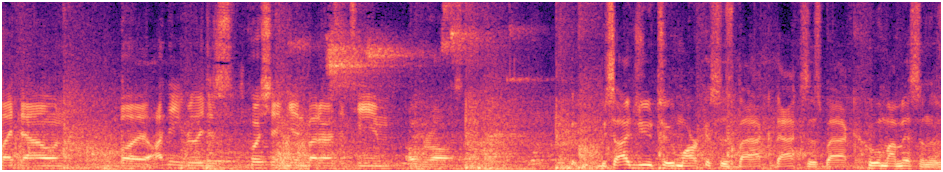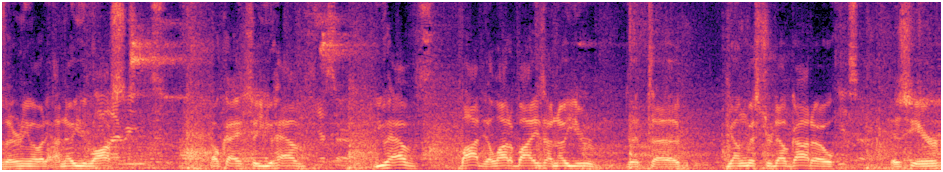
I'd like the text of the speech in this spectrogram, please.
let down. But I think really just pushing, getting better as a team overall. So. Besides you two, Marcus is back, Dax is back. Who am I missing? Is there anybody? I know you lost. Okay, so you have Yes, sir. you have body a lot of bodies. I know you that uh, young Mr. Delgado Yes, is here.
